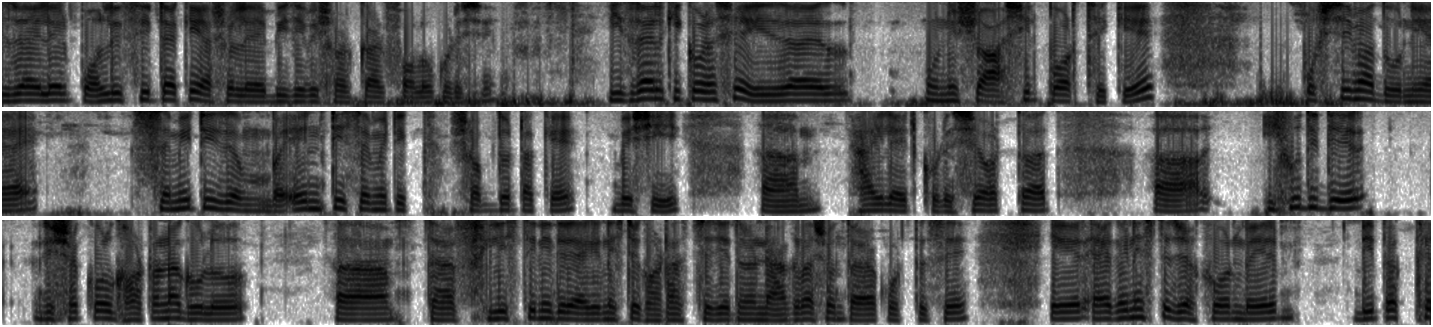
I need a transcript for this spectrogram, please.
ইসরায়েলের পলিসিটাকে আসলে বিজেপি সরকার ফলো করেছে। ইসরায়েল কি করেছে? ইসরায়েল উনিশশো আশির পর থেকে পশ্চিমা দুনিয়ায় সেমিটিজম বা অ্যান্টিসেমিটিক শব্দটাকে বেশি হাইলাইট করেছে। অর্থাৎ ইহুদিদের যে সকল ঘটনাগুলো তারা ফিলিস্তিনিদের অ্যাগেনিস্টে ঘটাচ্ছে, যে ধরনের আগ্রাসন তারা করতেছে, এর অ্যাগেনিস্টে যখন বা এর বিপক্ষে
